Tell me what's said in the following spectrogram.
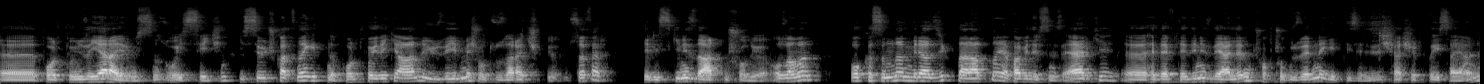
e, portföyünüze yer ayırmışsınız o hisse için. Hisse 3 katına gittiğinde portföydeki ağırlığı %25-30'lara çıkıyor. Bu sefer riskiniz de artmış oluyor. O zaman o kısımdan birazcık daraltma yapabilirsiniz. Eğer ki e, hedeflediğiniz değerlerin çok çok üzerine gittiyse, sizi şaşırttıysa yani.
